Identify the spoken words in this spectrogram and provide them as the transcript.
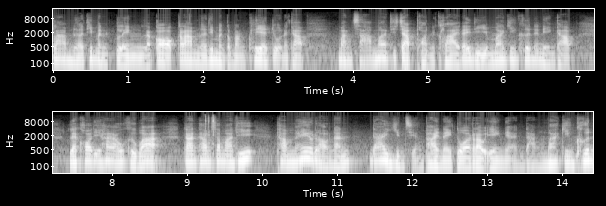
กล้ามเนื้อที่มันเกร็ง แล้วก็กล้ามเนื้อที่มันกำลังเครียดอยู่นะครับ มันสามารถที่จะผ่อนคลายได้ดีมากยิ่งขึ้นนั่นเองครับ และข้อที่ 5 ก็คือว่า การทำสมาธิทำให้เรานั้นได้ยินเสียงภายในตัวเราเองเนี่ยดังมากยิ่งขึ้น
